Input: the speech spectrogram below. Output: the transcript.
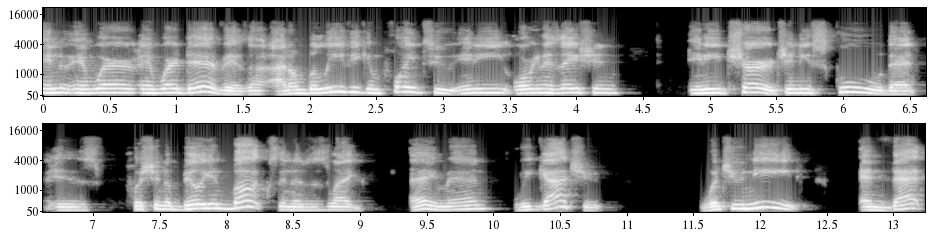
in, in where in where Dev is, I, I don't believe he can point to any organization, any church, any school that is pushing a billion bucks and it's like, hey man, we got you. What you need, and that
